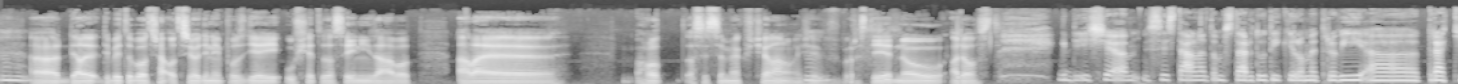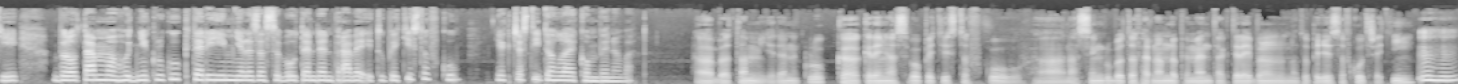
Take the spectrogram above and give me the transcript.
Mm-hmm. A dali, kdyby to bylo třeba o tři hodiny později, už je to zase jiný závod, ale ho, asi jsem jak včela, no, že mm. prostě jednou a dost. Když uh, si stál na tom startu té kilometrové uh, trati, bylo tam hodně kluků, který měli za sebou ten den právě i tu pětistovku? Jak častý tohle je kombinovat? Byl tam jeden kluk, který měl s sebou pětistovku na singlu, byl to Fernando Pimenta, který byl na tu pětistovku třetí. Mm-hmm.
